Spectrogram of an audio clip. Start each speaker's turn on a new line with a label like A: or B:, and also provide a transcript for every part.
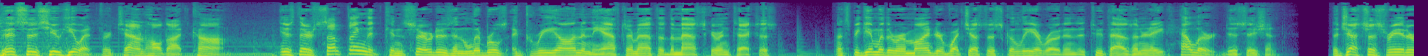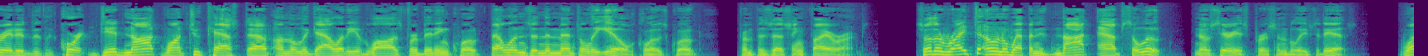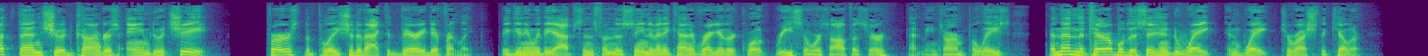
A: This is Hugh Hewitt for townhall.com. Is there something that conservatives and liberals agree on in the aftermath of the massacre in Texas? Let's begin with a reminder of what Justice Scalia wrote in the 2008 Heller decision. The justice reiterated that the court did not want to cast doubt on the legality of laws forbidding, quote, felons and the mentally ill, close quote, from possessing firearms. So the right to own a weapon is not absolute. No serious person believes it is. What then should Congress aim to achieve? First, the police should have acted very differently, beginning with the absence from the scene of any kind of regular, quote, resource officer, that means armed police, and then the terrible decision to wait and wait to rush the killer.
